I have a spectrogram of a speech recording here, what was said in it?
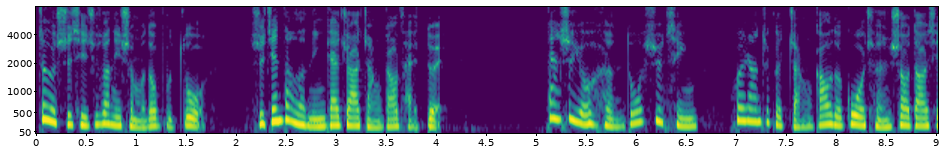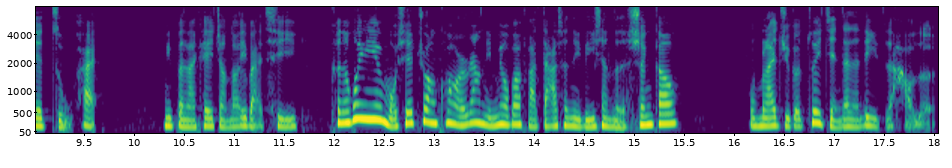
这个时期，就算你什么都不做，时间到了，你应该就要长高才对。但是有很多事情会让这个长高的过程受到一些阻碍。你本来可以长到一百七，可能会因为某些状况而让你没有办法达成你理想的身高。我们来举个最简单的例子好了。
